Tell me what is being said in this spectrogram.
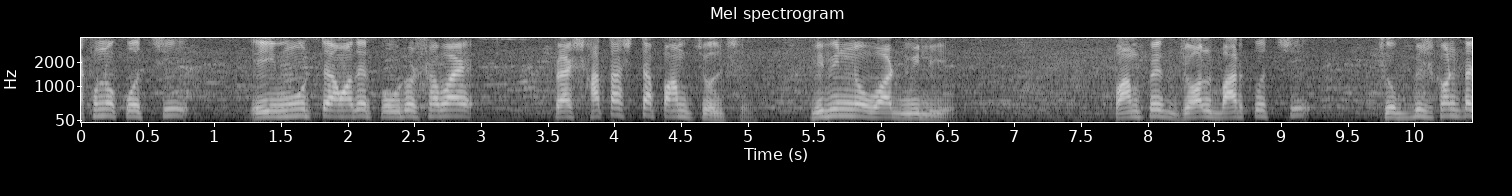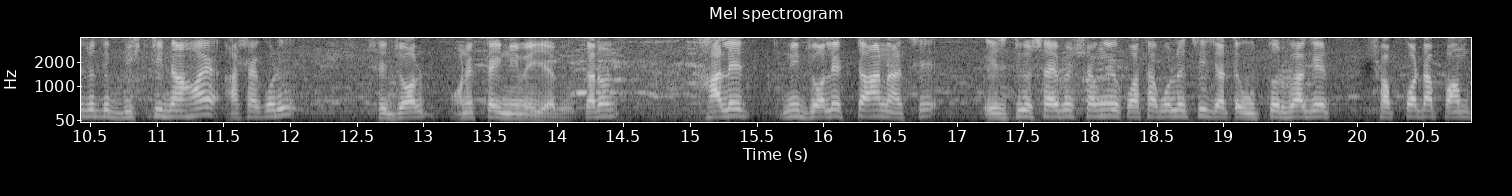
এখনও করছি। এই মুহূর্তে আমাদের পৌরসভায় প্রায় সাতাশটা পাম্প চলছে, বিভিন্ন ওয়ার্ড মিলিয়ে। পাম্পে জল বার করছি, চব্বিশ ঘণ্টা যদি বৃষ্টি না হয়, আশা করি সে জল অনেকটাই নেমে যাবে। কারণ খালে এমনি জলের টান আছে। এসডিও সাহেবের সঙ্গে কথা বলেছি যাতে উত্তরভাগের সবকটা পাম্প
